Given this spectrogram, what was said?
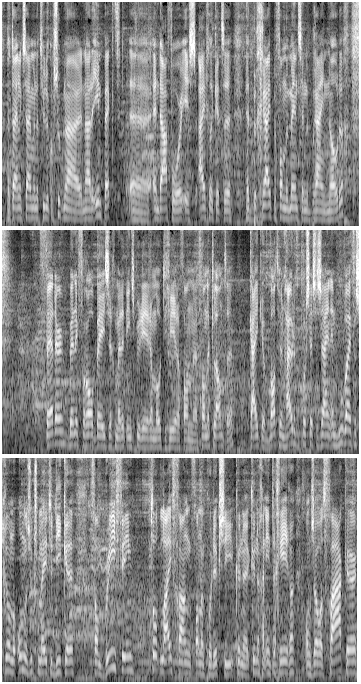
Uiteindelijk zijn we natuurlijk op zoek naar, naar de impact. Eh, en daarvoor is eigenlijk het, eh, het begrijpen van de mens en het brein nodig. Verder ben ik vooral bezig met het inspireren en motiveren van, van de klanten. Kijken wat hun huidige processen zijn en hoe wij verschillende onderzoeksmethodieken van briefing tot livegang van een productie kunnen, kunnen gaan integreren. Om zo wat vaker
